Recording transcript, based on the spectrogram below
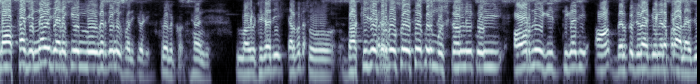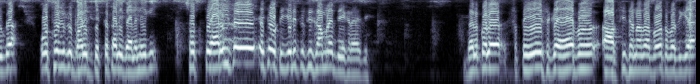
ਮਾਸਾ ਜਿੰਨਾ ਵੀ ਜਾਨ ਕਿ ਮੂੰਗਰਤੀ ਨਹੀਂ ਫੋੜੀ ਝੋਟੀ। ਬਿਲਕੁਲ। ਹਾਂਜੀ। ਲਓ ਠੀਕ ਆ ਜੀ। ਚੱਲ ਪਤਾ। ਸੋ ਬਾਕੀ ਜੇਕਰ ਦੋਸਤੋ ਇੱਥੇ ਕੋਈ ਮੁਸ਼ਕਲ ਨਹੀਂ ਕੋਈ ਔਰ ਨਹੀਂ ਹੈਗੀ ਠੀਕ ਆ ਜੀ। ਬਿਲਕੁਲ ਜਿਹੜਾ ਅੱਗੇ ਮੇਰਾ ਭਰਾ ਲੈ ਜਾਊਗਾ ਉੱਥੇ ਵੀ ਕੋਈ ਬੜੀ ਦਿੱਕਤ ਵਾਲੀ ਗੱਲ ਨਹੀਂ ਹੈਗੀ। ਸੋ ਤਿਆਰੀ ਤੇ ਇਹ ਝੋਟੀ ਜਿਹੜੀ ਤੁਸੀਂ ਸਾਹਮਣੇ ਦੇਖ ਰਹੇ ਜੀ। ਬਿਲਕੁਲ ਸਪੇਸ ਗੈਪ ਆਪਸੀ ਥਣਾ ਦਾ ਬਹੁਤ ਵਧੀਆ।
